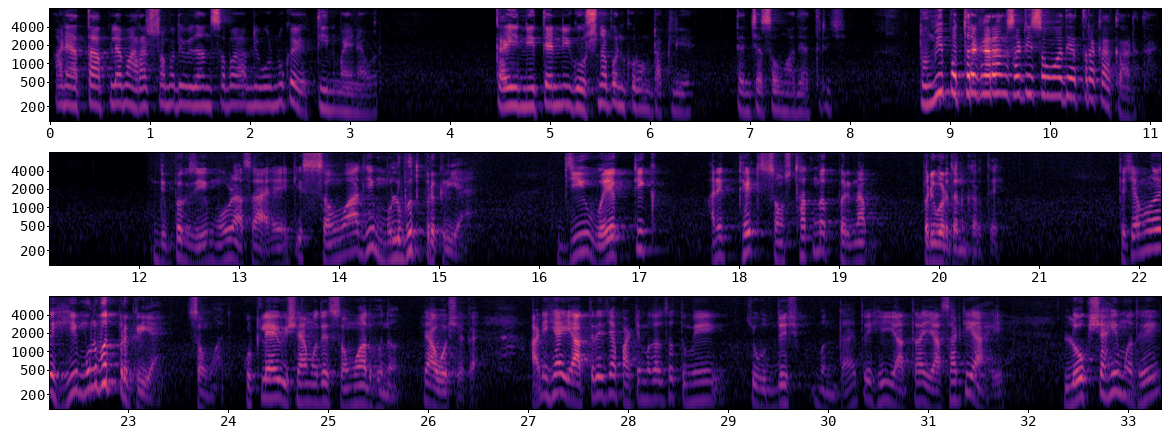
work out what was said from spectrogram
आणि आता आपल्या महाराष्ट्रामध्ये विधानसभा निवडणूक आहे तीन महिन्यावर. काही नेत्यांनी घोषणा पण करून टाकली आहे त्यांच्या संवाद यात्रेची. तुम्ही पत्रकारांसाठी संवाद यात्रा का काढताय? दीपकजी मूळ असं आहे की संवाद ही मूलभूत प्रक्रिया आहे जी वैयक्तिक आणि थेट संस्थात्मक परिणाम परिवर्तन करते. त्याच्यामुळं ही मूलभूत प्रक्रिया आहे संवाद. कुठल्याही विषयामध्ये संवाद होणं हे आवश्यक आहे. आणि ह्या यात्रेच्या पाठीमागाचा तुम्ही जे उद्देश म्हणताय तर ही यात्रा यासाठी आहे. लोकशाहीमध्ये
